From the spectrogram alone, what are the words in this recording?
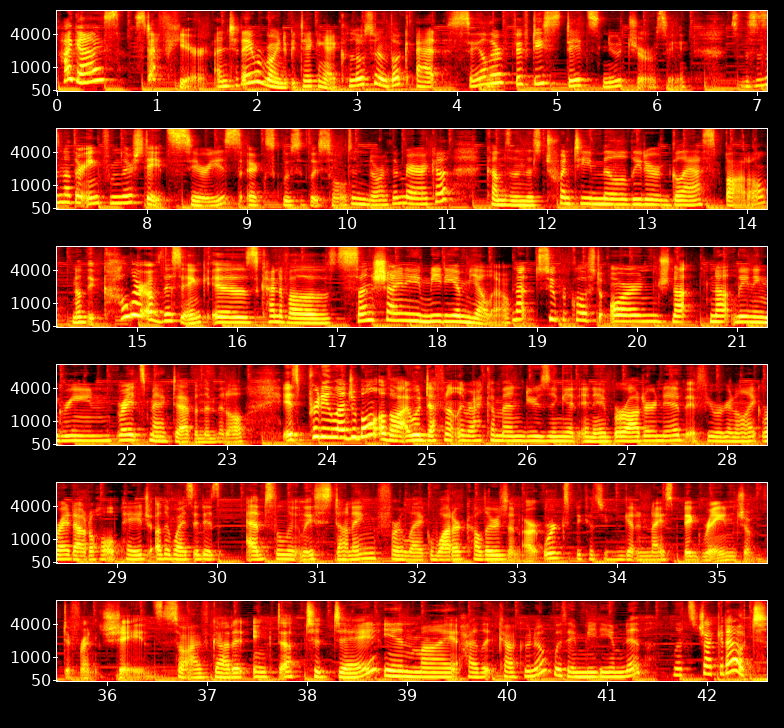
Hi guys, Steph here, and today we're going to be taking a closer look at Sailor 50 States, New Jersey. So this is another ink from their States series, exclusively sold in North America. Comes in this 20 milliliter glass bottle. Now the color of this ink is kind of a sunshiny medium yellow. Not super close to orange, not, not leaning green, right smack dab in the middle. It's pretty legible, although I would definitely recommend using it in a broader nib if you were gonna like write out a whole page. Otherwise it is absolutely stunning for like watercolors and artworks because you can get a nice big range of different shades. So I've got it inked up today in my Pilot Kakuno with a medium nib. Let's check it out.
